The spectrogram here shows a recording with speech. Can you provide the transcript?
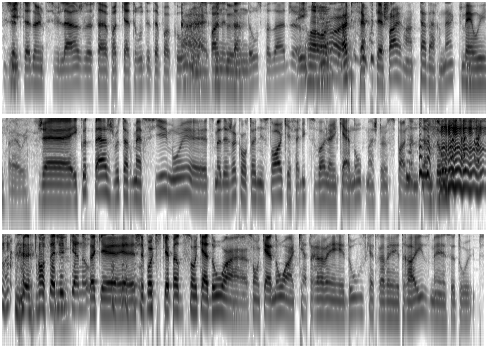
Ah, J'habitais d'un petit village, là, si t'avais pas de 4 roues, t'étais pas cool. Ah, mais un Super. Nintendo, ça faisait job. Et ouais. ah, puis ça coûtait cher en tabarnak. Ben oui. Oui. Je, écoute, Page, je veux te remercier. Moi, euh, tu m'as déjà conté une histoire qu'il a fallu que tu voles un canot pour m'acheter un Super Nintendo. On salue le canot. fait que euh, je sais pas qui a perdu son cadeau en, son canot en 92, 93, mais c'est toi. Puis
